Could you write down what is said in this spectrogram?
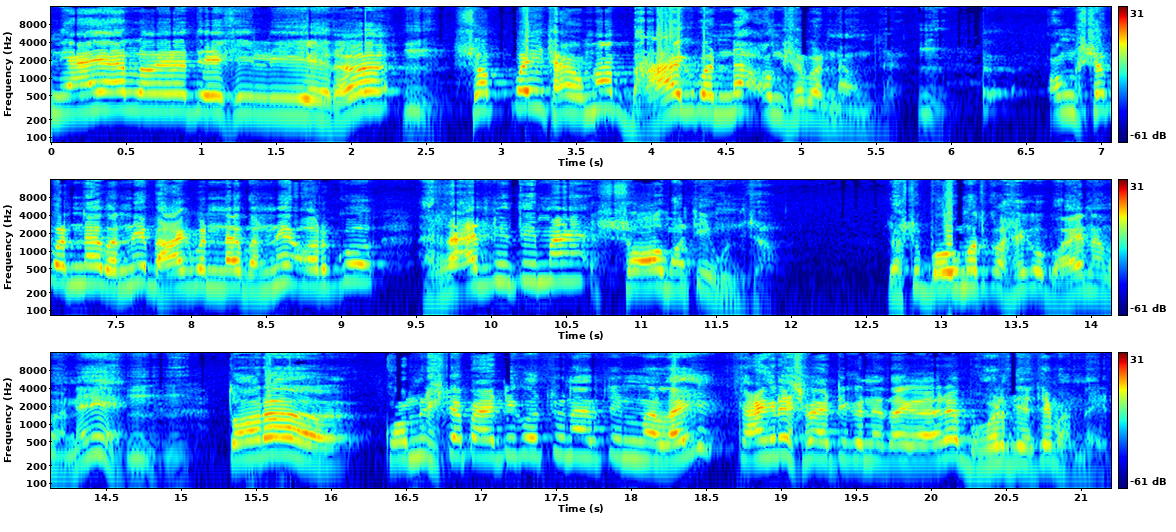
न्यायालयदेखि लिएर सबै ठाउँमा भागभन्दा अंशभन्दा हुन्छ। अंशभन्दा भन्ने भागभन्दा भन्ने अर्को राजनीतिमा सहमति हुन्छ। जस्तो बहुमत कसैको भएन भने। तर कम्युनिस्ट पार्टीको चुनाव चिन्हलाई काङ्ग्रेस पार्टीको नेता गएर भोट दिए चाहिँ भन्दैन।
